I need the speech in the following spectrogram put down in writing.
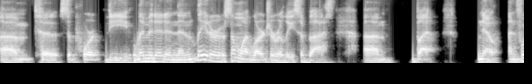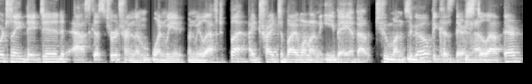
um, to support the limited and then later somewhat larger release of Glass. Um, but no, unfortunately, they did ask us to return them when we when we left. But I tried to buy one on eBay about two months ago mm. because they're yeah. still out there,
